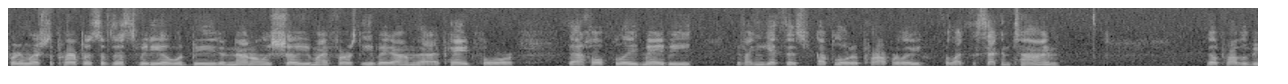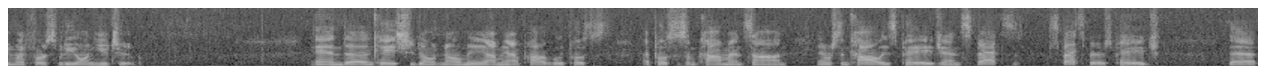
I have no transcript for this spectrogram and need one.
pretty much the purpose of this video would be to not only show you my first eBay item that I paid for, that hopefully, maybe, if I can get this uploaded properly for like the second time, it'll probably be my first video on YouTube. And uh, in case you don't know me, I mean I probably posted I posted some comments on Emerson Colley's page and Spats Spatsbear's page that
